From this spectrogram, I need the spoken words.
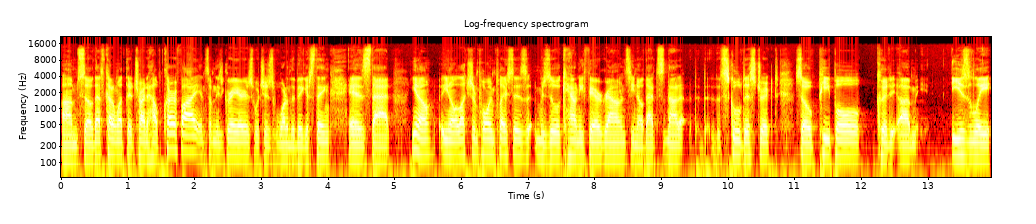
Um, so that's kind of what they're trying to help clarify in some of these gray areas, which is one of the biggest thing is that you know you know election polling places, Missoula County Fairgrounds. You know that's not a, a school district, so people could. Um, easily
